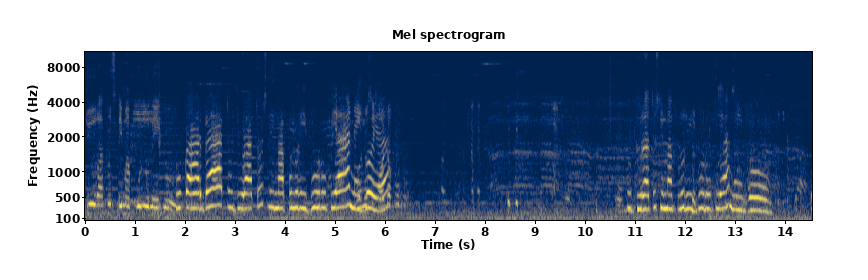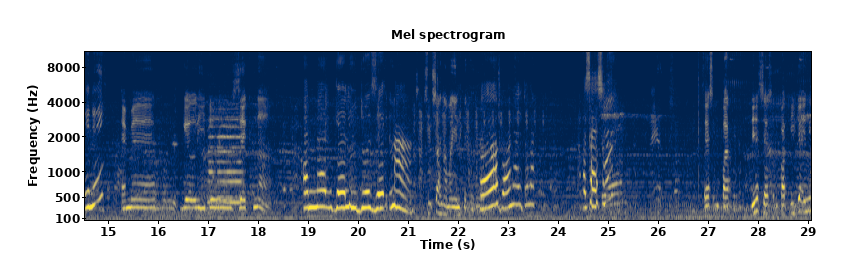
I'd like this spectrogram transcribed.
750 nego. buka harga 750.000 rupiah nego Bonus ya kodok. 750.000 rupiah nego. Ini? Emer Gelido Zekna. Emergelido Zekna Susah namanya ini. oh pokoknya itulah. Size nya? Size 4 dia size 43 ini.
